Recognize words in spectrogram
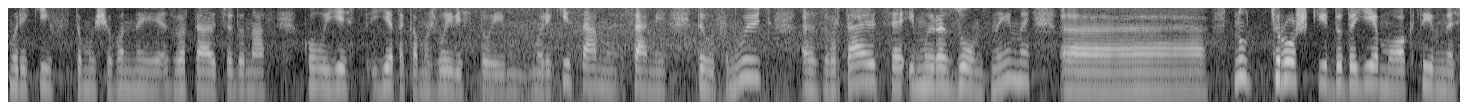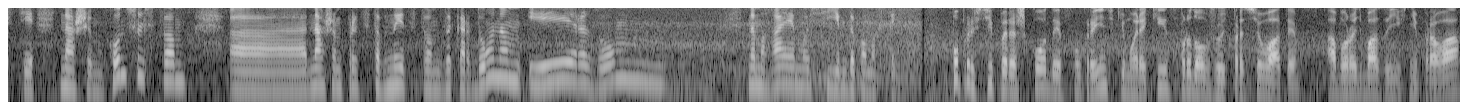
моряків, тому що вони звертаються до нас, коли є, є така можливість, то і моряки самі, самі телефонують, е, звертаються, і ми разом з ними е, ну, трошки додаємо активності нашим консульствам, е, нашим представництвам за кордоном і разом намагаємось їм допомогти. Попри всі перешкоди, українські моряки продовжують працювати, а боротьба за їхні права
